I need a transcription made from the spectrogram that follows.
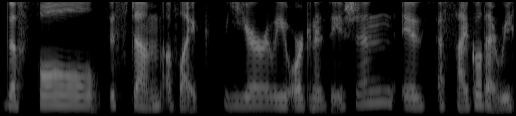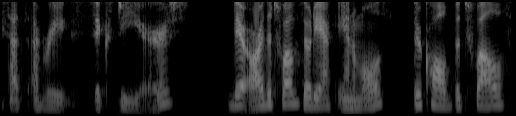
the full system of like yearly organization is a cycle that resets every 60 years. There are the 12 zodiac animals. They're called the 12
